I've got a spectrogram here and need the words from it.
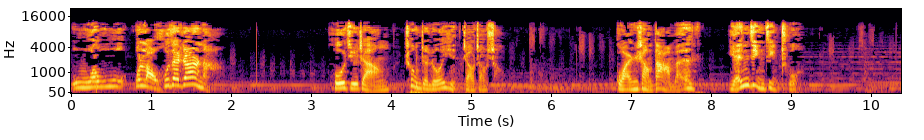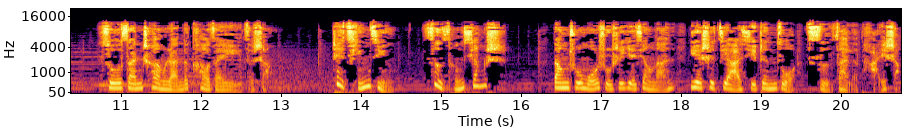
我我我老胡在这儿呢。”胡局长冲着罗隐招招手：“关上大门，严禁进出。”苏三怅然的靠在椅子上，这情景似曾相识。当初魔术师叶向南也是假戏真做，死在了台上。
